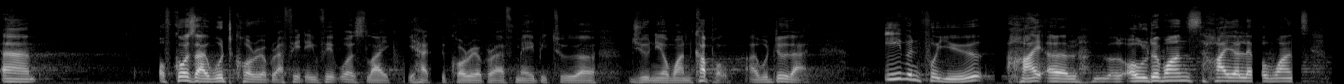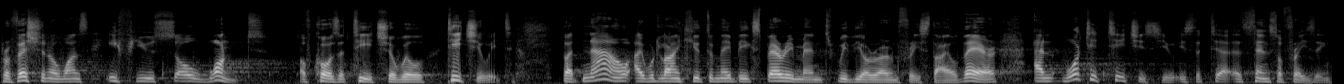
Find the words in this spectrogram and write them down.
Um, of course, I would choreograph it if it was like we had to choreograph maybe to a junior one couple. I would do that. Even for you, high, uh, older ones, higher level ones, professional ones, if you so want of course, a teacher will teach you it. But now I would like you to maybe experiment with your own freestyle there. And what it teaches you is the uh, sense of phrasing.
